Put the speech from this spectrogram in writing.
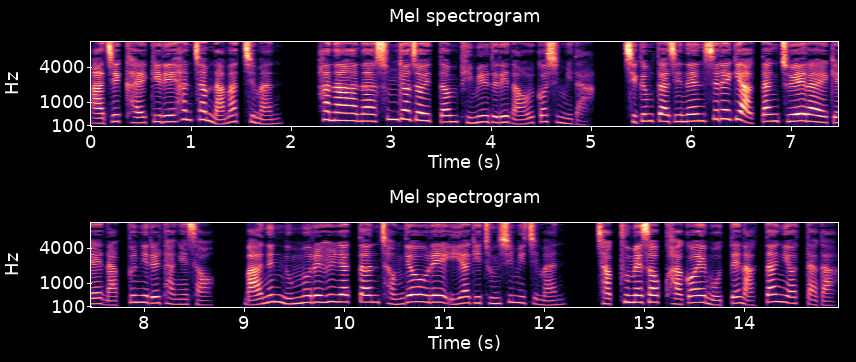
아직 갈 길이 한참 남았지만 하나하나 숨겨져 있던 비밀들이 나올 것입니다. 지금까지는 쓰레기 악당 주애라에게 나쁜 일을 당해서 많은 눈물을 흘렸던 정겨울의 이야기 중심이지만 작품에서 과거에 못된 악당이었다가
